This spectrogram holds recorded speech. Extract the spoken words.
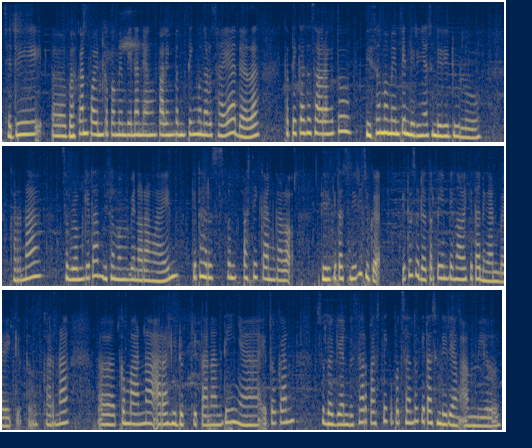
Jadi eh, bahkan poin kepemimpinan yang paling penting menurut saya adalah ketika seseorang itu bisa memimpin dirinya sendiri dulu. Karena sebelum kita bisa memimpin orang lain, kita harus pastikan kalau diri kita sendiri juga itu sudah terpimpin oleh kita dengan baik gitu. Karena eh, ke mana arah hidup kita nantinya itu kan sebagian besar pasti keputusan itu kita sendiri yang ambil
